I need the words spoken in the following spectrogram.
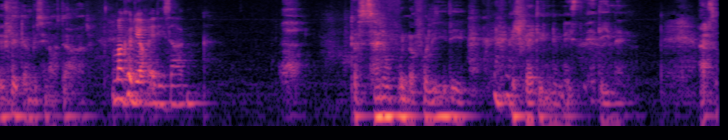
Der schlägt ein bisschen aus der Art. Man könnte ja auch Eddie sagen. Das ist eine wundervolle Idee. Ich werde ihn demnächst Eddie nennen. Also,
